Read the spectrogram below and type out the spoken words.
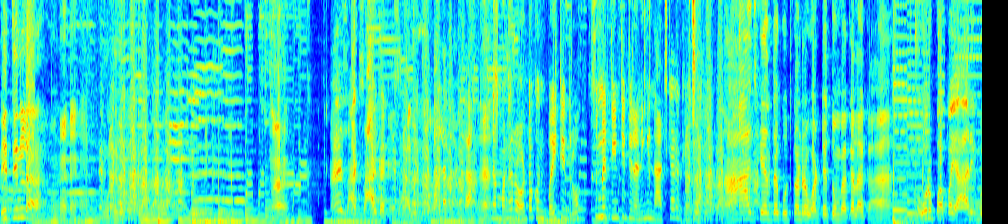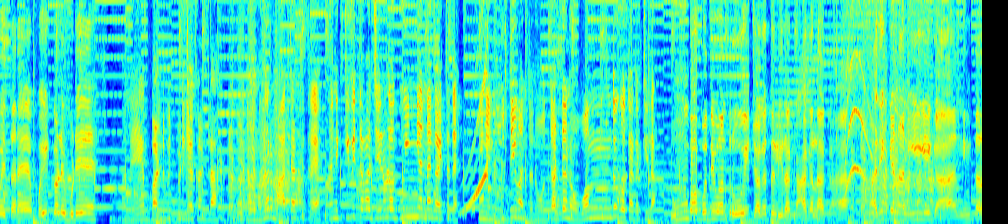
ನೀ ತಿನ್ಲ? ಸಾಕ್ ಸಾಕಕ್ಕ ಸಾಕು. ಅಲ್ಲ ಕಣ್ಲ ನಮ್ಮ ಮನೆಯವ್ರು ಆಟೋಕೊಂದ್ ಬೈತಿದ್ರು. ಸುಮ್ಮನೆ ತಿಂತಿದ್ದಿಲ್ಲ ನಿಂಗೆ ನಾಚಿಕೆ ಆಗಕ್ಕೆ ನಾಚಿಕೆ ಅಂತ ಕೂತ್ಕೊಂಡ್ರೆ ಹೊಟ್ಟೆ ತುಂಬಬೇಕಲ್ಲಕ್ಕ ಅವ್ರು ಪಾಪ ಯಾರಿಗ್ ಬೈತಾರೆ? ಬೈಕೊಳ್ಳಿ ಬಿಡಿ. ಅದೇ ಬಂಡ್ ಬಿಟ್ಬಿಡಿದ್ಯಾ ಕಣ್ಲ. ನಮ್ಮ ಮನೆಯವ್ರು ಮಾತಾಡ್ತಿದ್ರೆ ನನಗೆ ಕಿವಿ ತವ ಜೇನುಳ ಗುಯ್ಯಿ ಅಂದಂಗ ಆಯ್ತದೆ. ನೀನೇನ್ ಬುದ್ಧಿವಂತನೋ ದಡ್ಡನೋ ಒಂದು ಗೊತ್ತಾಗಕ್ಕಿಲ್ಲ. ತುಂಬಾ ಬುದ್ಧಿವಂತರು ಈ ಜಗತ್ತಲ್ಲಿ ಇರಕ್ ಆಗಲ್ಲ ಅಕ್ಕ. ಅದಕ್ಕೆ ನಾನು ಈಗೀಗ ನಿಮ್ ತರ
